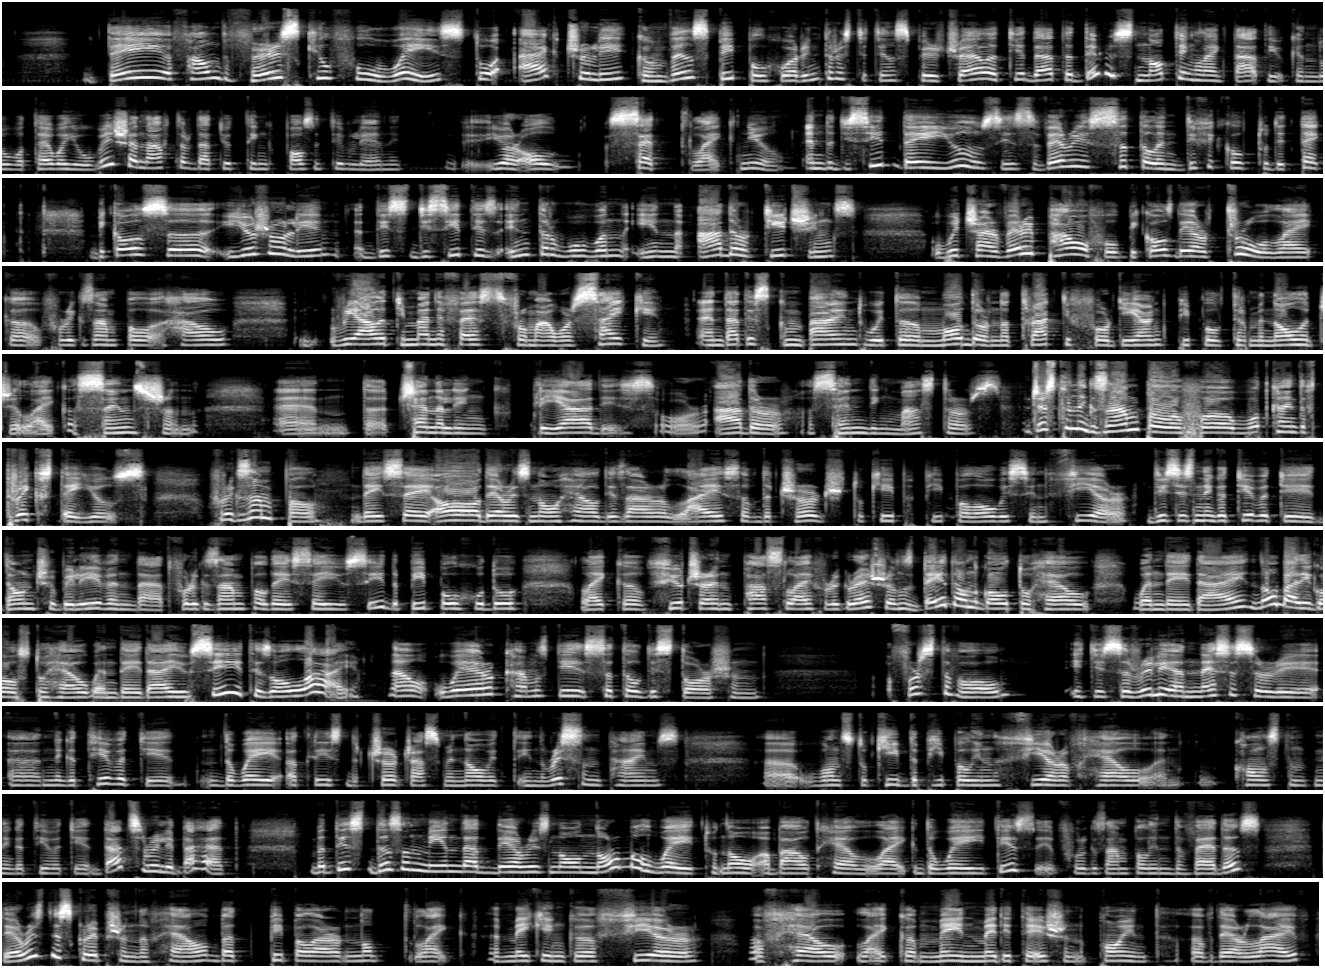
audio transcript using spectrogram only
they found very skillful ways to actually convince people who are interested in spirituality that there is nothing like that. You can do whatever you wish, and after that, you think positively, and it, you're all set like new. And the deceit they use is very subtle and difficult to detect because uh, usually this deceit is interwoven in other teachings which are very powerful because they are true, like, uh, for example, how reality manifests from our psyche. And that is combined with a modern, attractive for the young people terminology like ascension and uh, channeling Pleiades or other ascending masters. Just an example of uh, what kind of tricks they use. For example, they say, oh, there is no hell. These are lies of the church to keep people always in fear. This is negativity. Don't you believe in that? For example, they say, you see, the people who do like uh, future and past life regressions, they don't go to hell when they die. Nobody goes to hell when they die. You see, it is all lie. Now, where comes the subtle distortion? First of all, it is really a necessary uh, negativity, the way at least the church as we know it in recent times uh, wants to keep the people in fear of hell and constant negativity. That's really bad. But this doesn't mean that there is no normal way to know about hell, like the way it is. For example, in the Vedas, there is description of hell, but people are not like uh, making a fear of hell like a main meditation point of their life,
